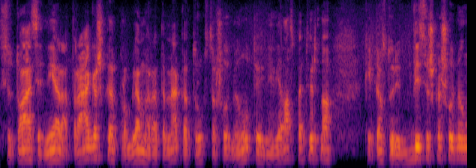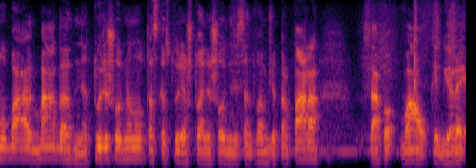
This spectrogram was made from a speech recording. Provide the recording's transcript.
situacija nėra tragiška, problema yra tame, kad trūksta šaudmenų, tai ne vienas patvirtino, kai kas turi visišką šaudmenų badą, neturi šaudmenų, tas, kas turi 8 šaudmenys ant vamzdžio per parą, sako, wow, kaip gerai.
